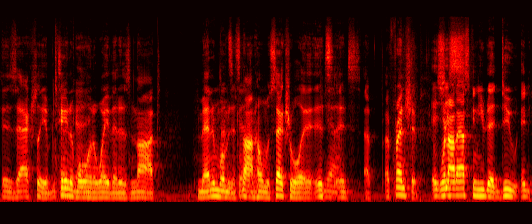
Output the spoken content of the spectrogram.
is actually obtainable okay. in a way that is not men and women. That's it's not homosexual. It's Yeah. it's a, a friendship. It's we're not asking you to do. It,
